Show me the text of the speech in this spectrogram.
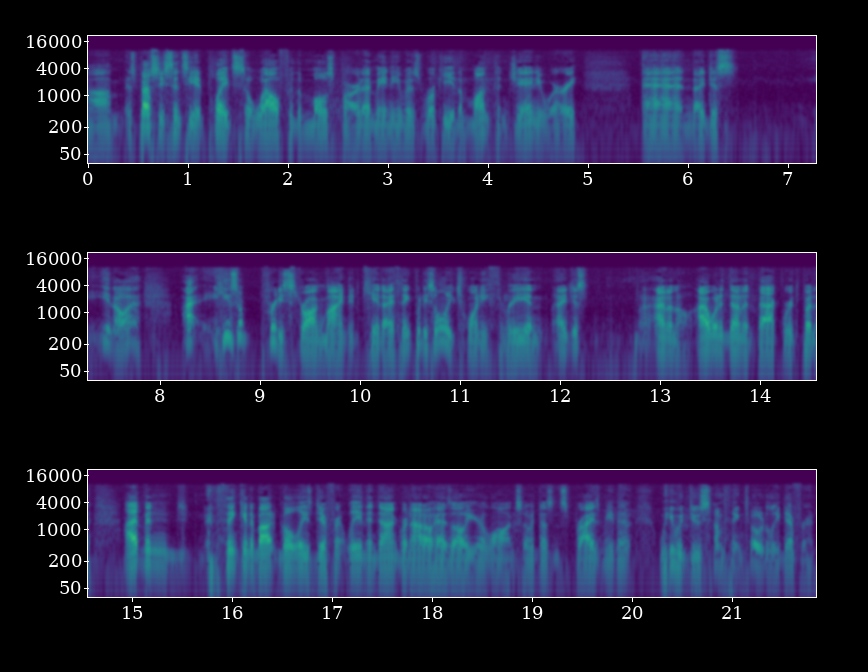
Um, especially since he had played so well for the most part. I mean, he was rookie of the month in January, and I just, you know, I, I, he's a pretty strong-minded kid, I think, but he's only 23, and I just, I don't know. I would have done it backwards, but I've been thinking about goalies differently than Don Granato has all year long, so it doesn't surprise me that we would do something totally different.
